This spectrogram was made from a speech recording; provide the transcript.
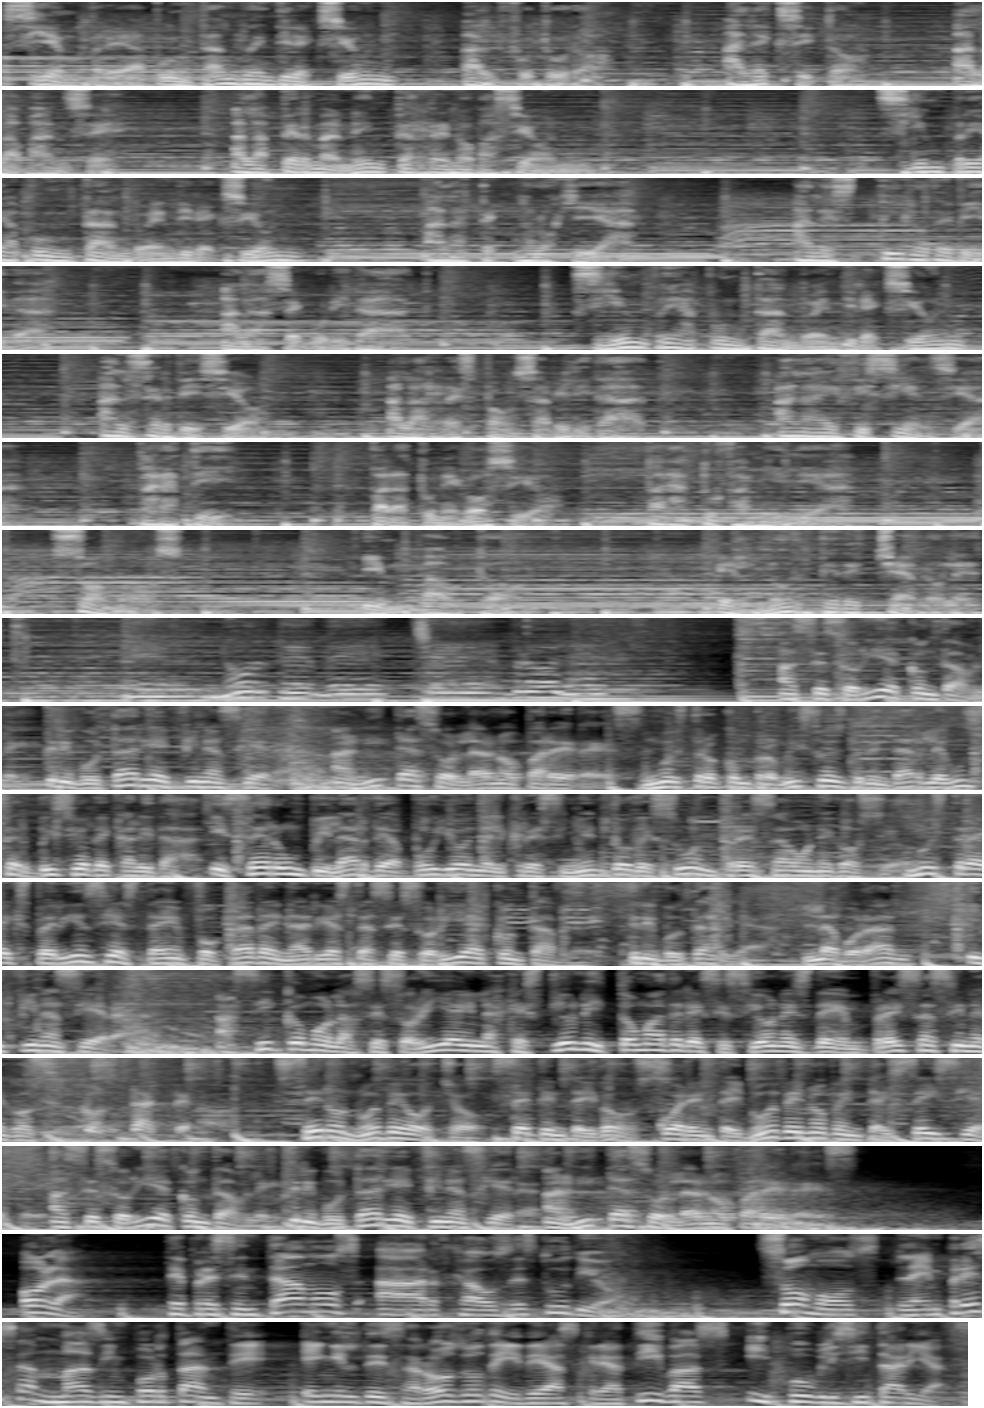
Siempre apuntando en dirección al futuro, al éxito, al avance, a la permanente renovación. Siempre apuntando en dirección a la tecnología, al estilo de vida, a la seguridad. Siempre apuntando en dirección al servicio, a la responsabilidad, a la eficiencia. Para ti, para tu negocio, para tu familia. Somos Inbauto, el norte de Chevrolet. El norte de Chevrolet. Asesoría contable, tributaria y financiera. Anita Solano Paredes. Nuestro compromiso es brindarle un servicio de calidad y ser un pilar de apoyo en el crecimiento de su empresa o negocio. Nuestra experiencia está enfocada en áreas de asesoría contable, tributaria, laboral y financiera, así como la asesoría en la gestión y toma de decisiones de empresas y negocios. Contáctenos 098 72 49 967. Asesoría contable, tributaria y financiera. Anita Solano Paredes. Hola, te presentamos a Art House Studio. Somos la empresa más importante en el desarrollo de ideas creativas y publicitarias.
